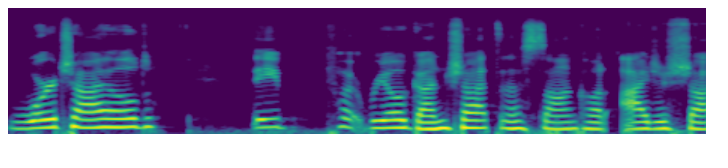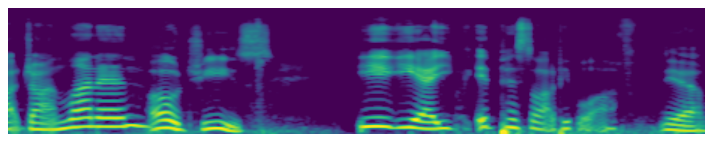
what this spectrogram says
War Child. They put real gunshots in a song called I Just Shot John Lennon. Oh, jeez. Yeah, you- it pissed a lot of people off. Yeah.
